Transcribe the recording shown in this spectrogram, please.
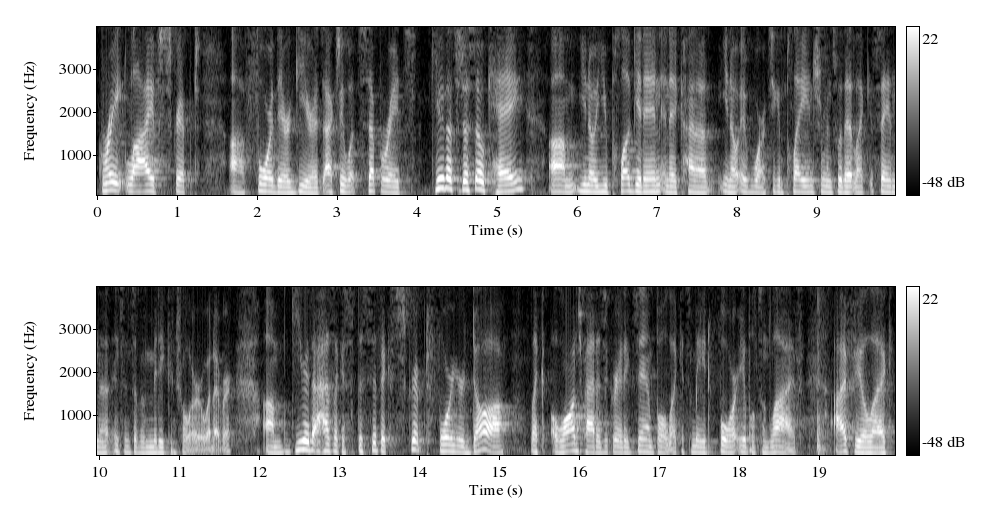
great live script uh, for their gear. It's actually what separates gear that's just okay. Um, you know, you plug it in and it kind of, you know, it works. You can play instruments with it, like say in the instance of a MIDI controller or whatever. Um, gear that has like a specific script for your DAW, like a Launchpad is a great example. Like it's made for Ableton Live. I feel like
